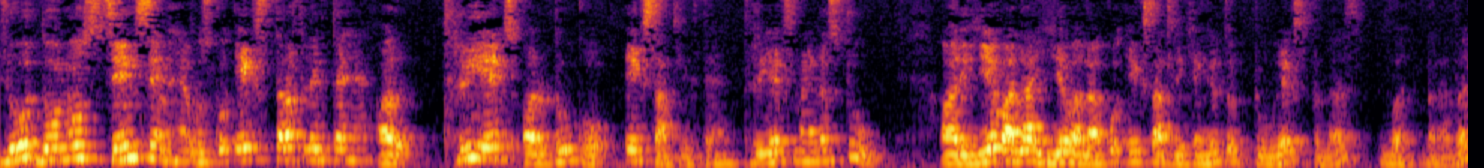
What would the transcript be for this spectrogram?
जो दोनों सेम सेम है, उसको एक तरफ़ लिखते हैं और थ्री एक्स और टू को एक साथ लिखते हैं। थ्री एक्स माइनस टू और ये वाला ये वाला को एक साथ लिखेंगे तो टू एक्स प्लस वन बराबर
